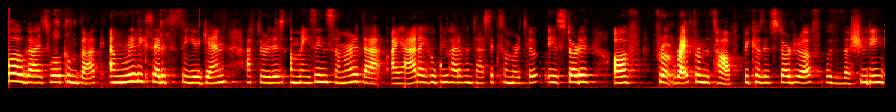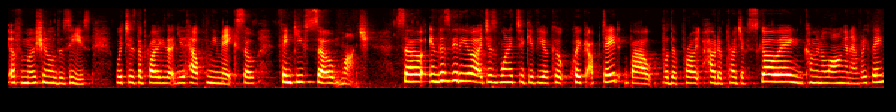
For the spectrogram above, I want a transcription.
Hello guys, welcome back. I'm really excited to see you again after this amazing summer that I had. I hope you had a fantastic summer too. It started off from right from the top because it started off with the shooting of emotional disease, which is the project that you helped me make. So thank you so much. So in this video, I just wanted to give you a quick update about the how the project is going and coming along and everything.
